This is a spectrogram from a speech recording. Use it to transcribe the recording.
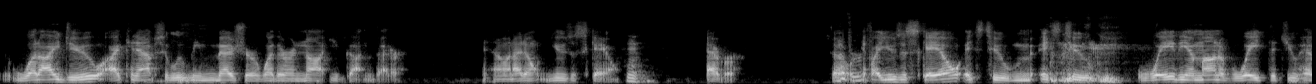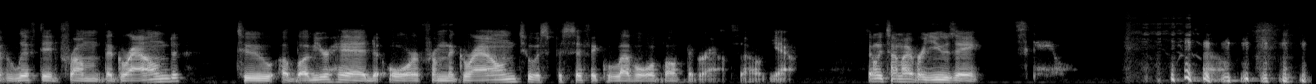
what I do, I can absolutely measure whether or not you've gotten better. You know, and I don't use a scale hmm. ever. So ever. if I use a scale, it's to it's to weigh the amount of weight that you have lifted from the ground to above your head or from the ground to a specific level above the ground. So yeah. It's the only time I ever use a scale.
